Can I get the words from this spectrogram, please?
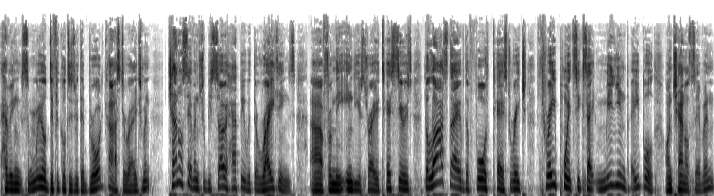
having some real difficulties with their broadcast arrangement, Channel 7 should be so happy with the ratings uh, from the India Australia Test Series. The last day of the fourth test reached 3.68 million people on Channel 7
